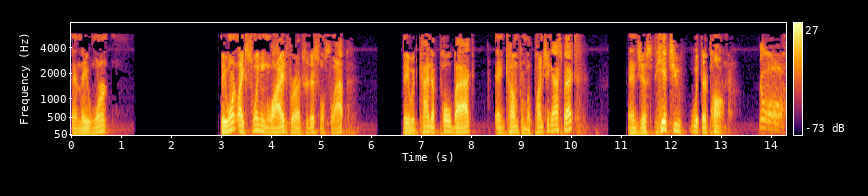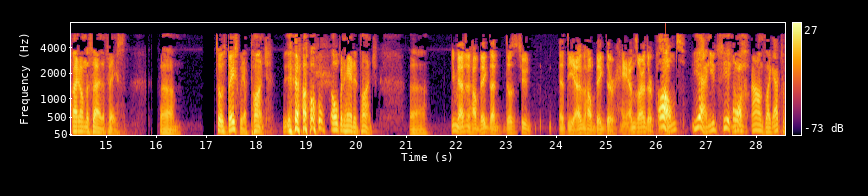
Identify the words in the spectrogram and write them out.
and they weren't. They weren't like swinging wide for a traditional slap. They would kind of pull back and come from a punching aspect, and just hit you with their palm oh. right on the side of the face. Um, so it's basically a punch, open-handed punch. Uh, You imagine how big that those two at the end, how big their hands are, Oh. their palms. yeah, and you'd see it going Oh. rounds. Like after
